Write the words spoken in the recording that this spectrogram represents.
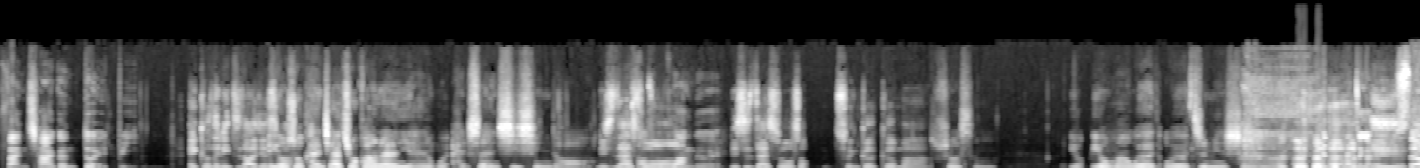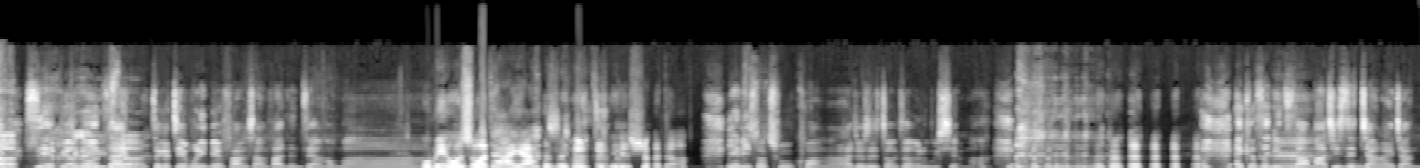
反差跟对比。哎、可是你知道一件哎，事欸？有时候看起来粗犷的人也很我还是很细心的哦。你是在他超粗说犷的哎，你是在说说春哥哥吗？说什么？有有吗？我有我有指明谁吗？他整个语塞，是也不要给我在这个节目里面放闪放成这样好吗？我没有说他呀，是你自己说的哦。因为你说粗犷啊，他就是走这种路线嘛。哎、可是你知道吗？其实讲来讲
